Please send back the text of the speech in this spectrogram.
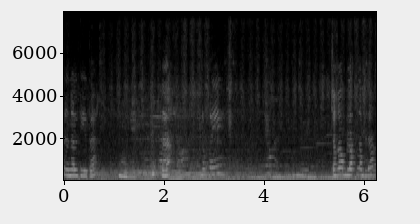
Ano yan, anal tita? Hmm. Ha? Okay. Tsaka black na black.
